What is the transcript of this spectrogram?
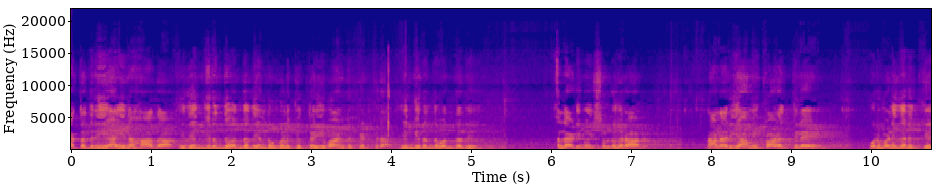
அத்ததிரி ஐன ஹாதா இது எங்கிருந்து வந்தது என்று உங்களுக்கு தெரியுமா என்று கேட்கிறார். எங்கிருந்து வந்தது? அந்த அடிமை சொல்லுகிறார் நான் அறியாமை காலத்திலே ஒரு மனிதனுக்கு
